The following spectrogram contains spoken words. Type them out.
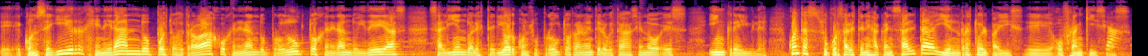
eh, conseguir generando puestos de trabajo, generando productos, generando ideas, saliendo al exterior con sus productos. Realmente lo que estás haciendo es increíble. ¿Cuántas sucursales tenés acá en Salta y en el resto del país eh, o franquicias?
